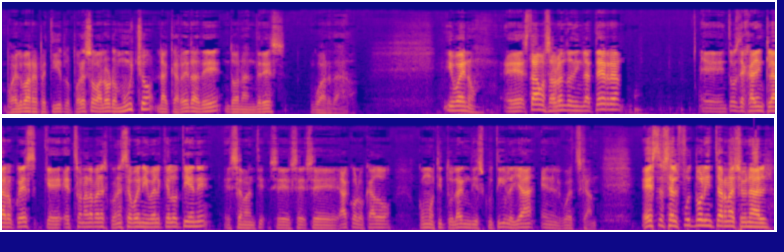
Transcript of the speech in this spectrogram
Vuelvo a repetirlo, por eso valoro mucho la carrera de don Andrés Guardado. Y bueno, eh, estábamos hablando de Inglaterra, eh, entonces dejar en claro pues, que Edson Álvarez con ese buen nivel que lo tiene, eh, se, se, ha colocado como titular indiscutible ya en el West Ham. Este es el fútbol internacional,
